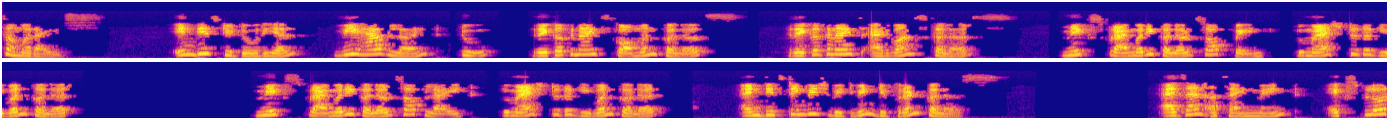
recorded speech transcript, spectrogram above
summarize. In this tutorial, we have learnt to recognize common colors, recognize advanced colors, mix primary colors of paint to match to the given color, mix primary colors of light to match to the given color, and distinguish between different colors. As an assignment, explore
